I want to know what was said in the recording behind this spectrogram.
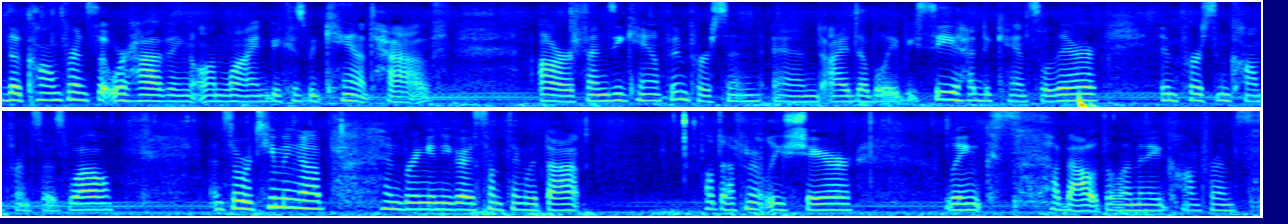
the conference that we're having online because we can't have our Fenzi camp in person, and IAABC had to cancel their in person conference as well. And so we're teaming up and bringing you guys something with that. I'll definitely share links about the Lemonade Conference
